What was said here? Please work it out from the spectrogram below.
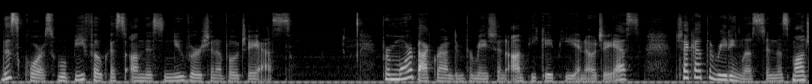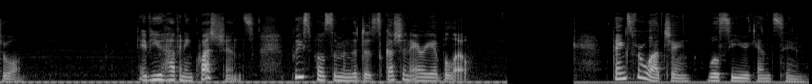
This course will be focused on this new version of OJS. For more background information on PKP and OJS, check out the reading list in this module. If you have any questions, please post them in the discussion area below. Thanks for watching. We'll see you again soon.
